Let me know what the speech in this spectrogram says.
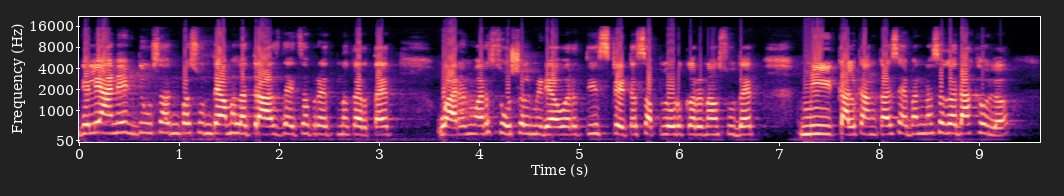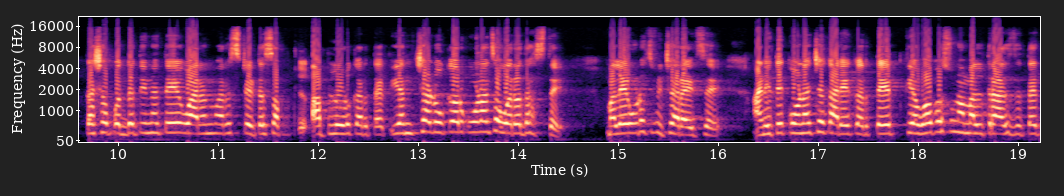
गेली अनेक दिवसांपासून ते आम्हाला त्रास द्यायचा प्रयत्न करतायत. वारंवार सोशल मीडियावरती स्टेटस अपलोड करणं असू देत. मी काल कांका साहेबांना सगळं दाखवलं. कशा पद्धतीनं ते वारंवार स्टेटस अपलोड करतायत? यांच्या डोक्यावर कोणाचं वरद असतंय? मला एवढंच विचारायचं आहे आणि ते कोणाचे कार्यकर्ते आहेत केव्हापासून आम्हाला त्रास देत आहेत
